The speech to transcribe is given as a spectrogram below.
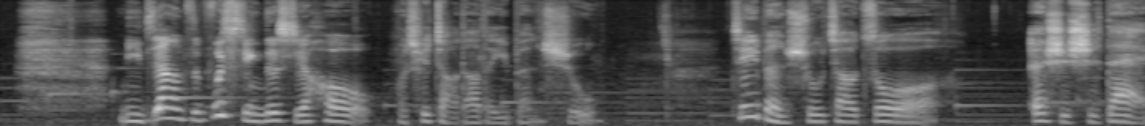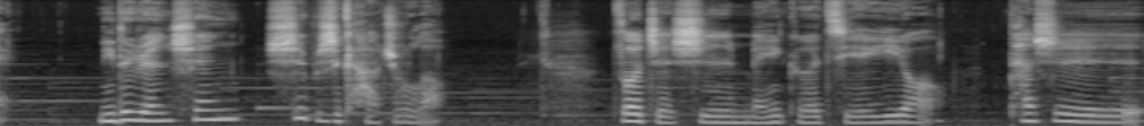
你这样子不行的时候，我去找到的一本书。这一本书叫做《二十世代》，你的人生是不是卡住了？作者是梅格杰伊哦，他是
